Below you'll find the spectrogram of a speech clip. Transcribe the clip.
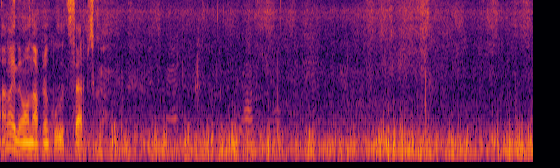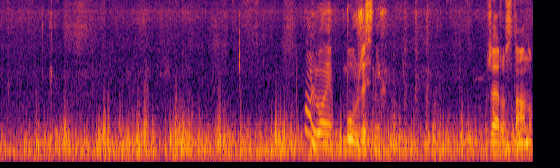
А ми йдемо напрямку вулиці Сербської. Львові був вже сніг. Вже розтанув.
